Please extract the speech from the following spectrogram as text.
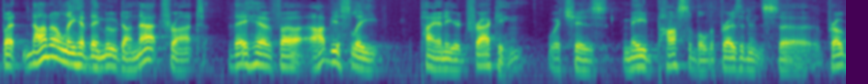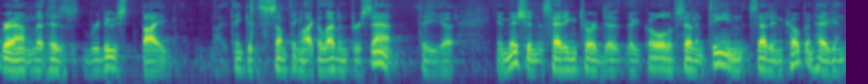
But not only have they moved on that front, they have uh, obviously pioneered fracking, which has made possible the president's uh, program that has reduced by, I think it's something like 11%, the uh, emissions heading toward the, the, goal of 17 set in Copenhagen.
